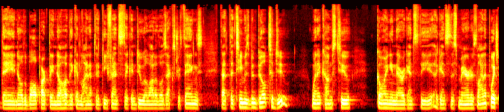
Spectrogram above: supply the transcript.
They know the ballpark. They know how they can line up their defense. They can do a lot of those extra things that the team has been built to do when it comes to going in there against the against this Mariners lineup. Which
